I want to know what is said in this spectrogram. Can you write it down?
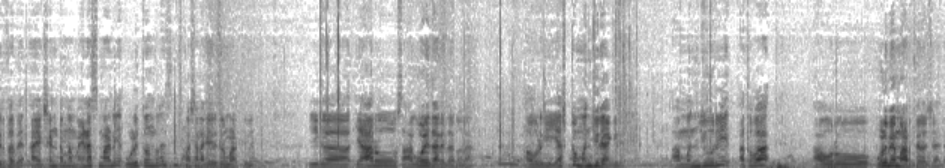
ಇರ್ತದೆ. ಆ ಎಕ್ಸ್ಟೆಂಟನ್ನು ಮೈನಸ್ ಮಾಡಿ ಉಳಿತು ಅಂದರೆ ಸ್ಮಶಾನಕ್ಕೆ ರಿಸರ್ವ್ ಮಾಡ್ತೀವಿ. ಈಗ ಯಾರು ಸಾಗುವಳಿದಾರಿದಾರಲ್ಲ, ಅವ್ರಿಗೆ ಎಷ್ಟು ಮಂಜೂರಿ ಆಗಿದೆ? ಆ ಮಂಜೂರಿ ಅಥವಾ ಅವರು ಉಳುಮೆ ಮಾಡ್ತಿರೋ ಜಾಗ,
